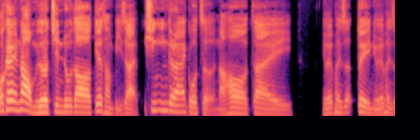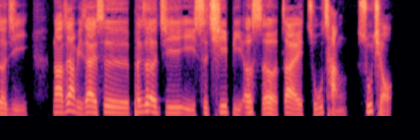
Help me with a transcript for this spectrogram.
OK，那我们就进入到第二场比赛，新英格兰爱国者，然后在纽约喷射对纽约喷射机。那这场比赛是喷射机以十七比二十二在主场输球。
